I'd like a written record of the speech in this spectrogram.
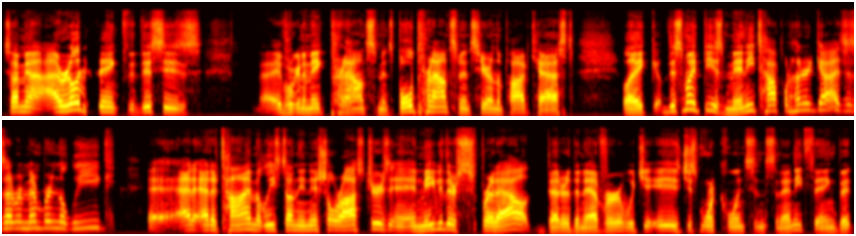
So I mean, I, I really think that this is, if we're going to make pronouncements, bold pronouncements here on the podcast, like this might be as many top 100 guys as I remember in the league at, at a time, at least on the initial rosters, and maybe they're spread out better than ever, which is just more coincidence than anything. But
